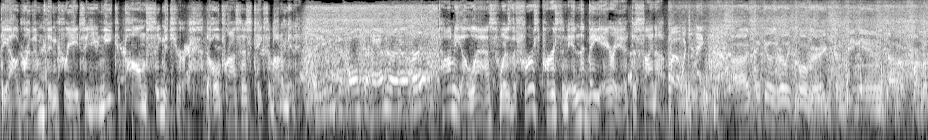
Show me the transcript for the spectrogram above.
The algorithm then creates a unique palm signature. The whole process takes about a minute. And you can just hold your hand right over it? Tommy Alas was the first person in the Bay Area to sign up. Uh, what you think? Uh, I think it was really cool, very convenient uh, form of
